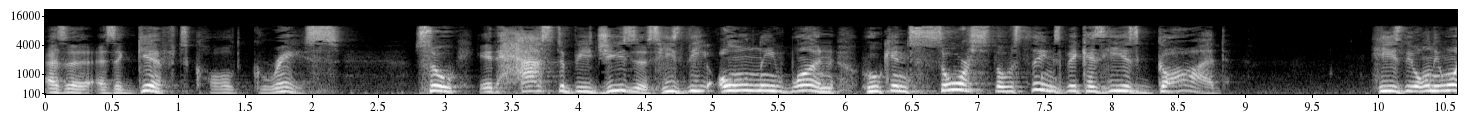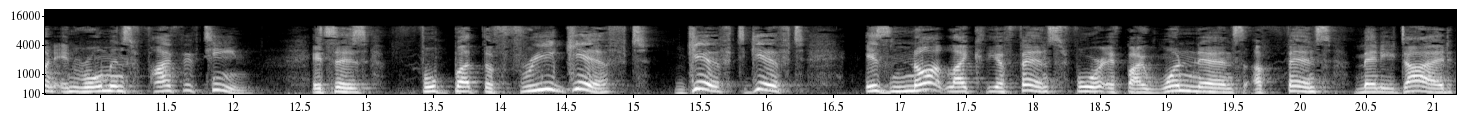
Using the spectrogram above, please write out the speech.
as a, as a gift called grace. So it has to be Jesus. He's the only one who can source those things because he is God. He's the only one. In Romans 5:15, it says, "But the free gift, gift, gift is not like the offense, for if by one man's offense many died,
